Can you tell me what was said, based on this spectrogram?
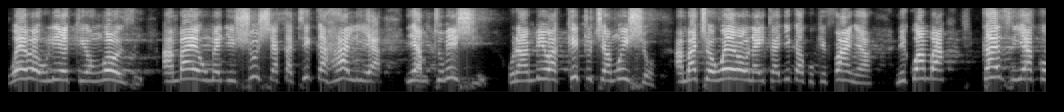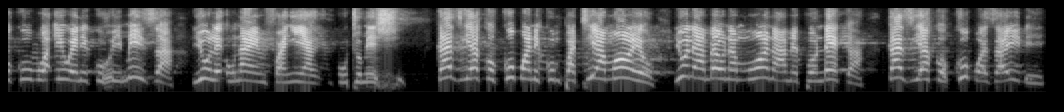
wewe uliye kiongozi ambaye umejishusha katika hali ya, ya mtumishi unaambiwa kitu cha mwisho ambacho wewe unahitajika kukifanya ni kwamba kazi yako kubwa iwe ni kuhimiza yule unayemfanyia utumishi. Kazi yako kubwa ni kumpatia moyo yule ambaye unamuona amepondeka. Kazi yako kubwa zaidi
